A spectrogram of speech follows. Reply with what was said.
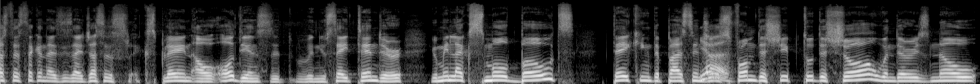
just a second, Aziz. I just ex- explain our audience that when you say tender, you mean like small boats taking the passengers Yeah. from the ship to the shore when there is no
